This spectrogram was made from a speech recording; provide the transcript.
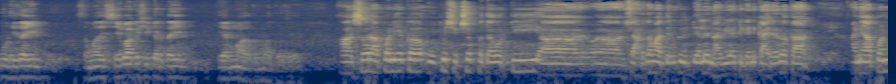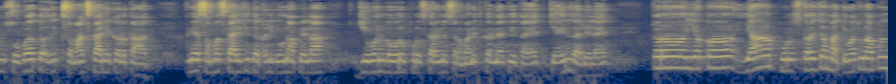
पुढे जाईल समाजाची सेवा कशी करता येईल हे महत्त्व महत्त्वाचं आहे. हा सर आपण एक उपशिक्षक पदावरती शारदा माध्यमिक विद्यालय नावी या ठिकाणी कार्यरत आहात. आणि आपण सोबत एक समाजकार्य करत आहात. आणि या समाजकार्याची दखल घेऊन आपल्याला जीवन गौरव पुरस्काराने सन्मानित करण्यात येत आहेत जाहीर झालेले आहेत. तर एक या पुरस्काराच्या माध्यमातून आपण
